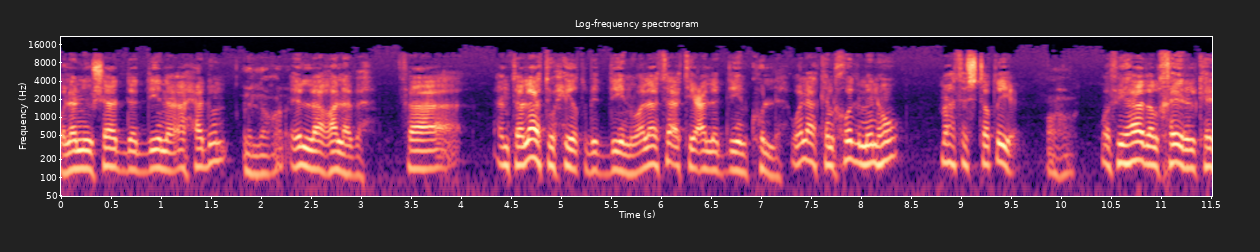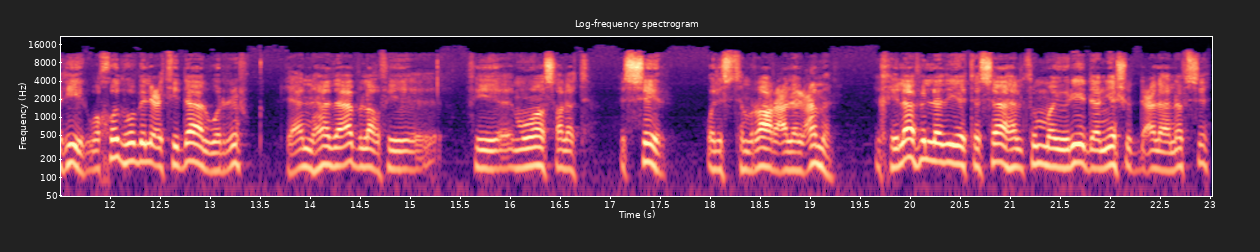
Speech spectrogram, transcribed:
ولن يشاد الدين أحد إلا إلا غلبه. فأنت لا تحيط بالدين ولا تأتي على الدين كله ولكن خذ منه ما تستطيع. وفي هذا الخير الكثير وخذه بالاعتدال والرفق. لأن هذا أبلغ في في مواصلة السير والاستمرار على العمل. بخلاف الذي يتساهل ثم يريد أن يشد على نفسه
